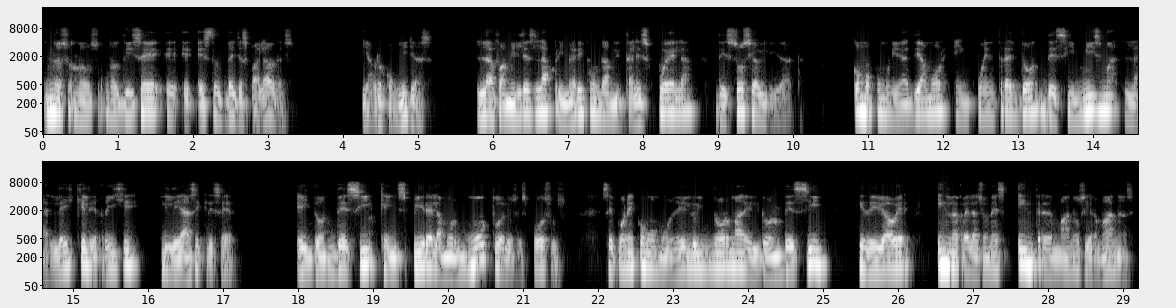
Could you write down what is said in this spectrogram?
nos, nos, nos dice eh, eh, estas bellas palabras, y abro comillas, la familia es la primera y fundamental escuela de sociabilidad como comunidad de amor encuentra el don de sí misma, la ley que le rige y le hace crecer. El don de sí que inspira el amor mutuo de los esposos se pone como modelo y norma del don de sí que debe haber en las relaciones entre hermanos y hermanas,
